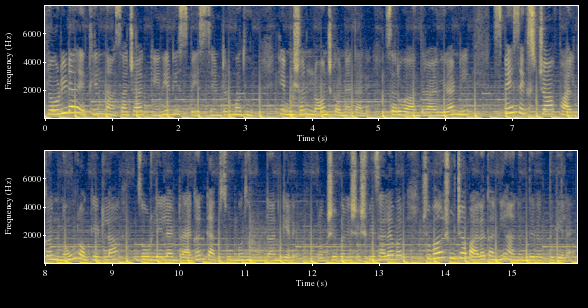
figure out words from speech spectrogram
फ्लोरिडा येथील नासाच्या केनेडी स्पेस सेंटरमधून हे मिशन लॉन्च करण्यात आले. सर्व अंतराळवीरांनी स्पेस एक्सच्या फाल्कन नऊ रॉकेटला जोडलेल्या ड्रॅगन कॅप्सूलमधून उड्डाण केले. प्रक्षेपण यशस्वी झाल्यावर शुभांशूच्या पालकांनी आनंद व्यक्त केलाय.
